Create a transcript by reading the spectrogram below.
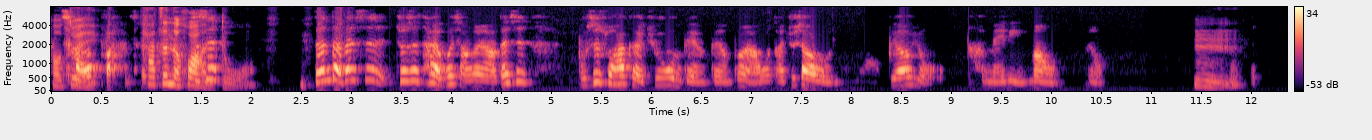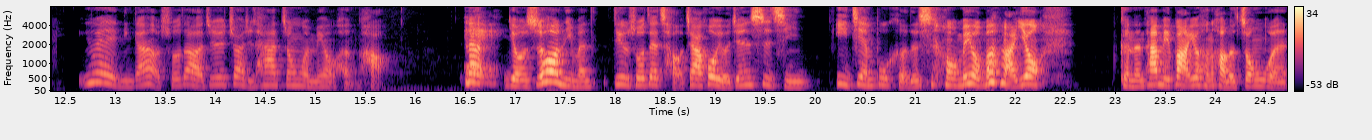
哦，对，超烦的，他真的话很多，就是、真的。但是就是他也会想这样，但是不是说他可以去问别人，别人不能来问他，就是要有礼貌，不要有很没礼貌那种。嗯。因为你刚刚有说到，就是 Josh 他中文没有很好，那有时候你们，比如说在吵架或有件事情意见不合的时候，没有办法用，可能他没办法用很好的中文，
